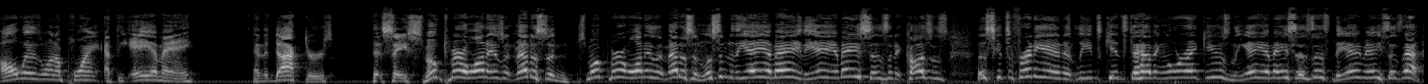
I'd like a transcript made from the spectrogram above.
always want to point at the AMA and the doctors that say smoked marijuana isn't medicine. Smoked marijuana isn't medicine. Listen to the AMA. The AMA says that it causes schizophrenia and it leads kids to having lower IQs. And the AMA says this. The AMA says that.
